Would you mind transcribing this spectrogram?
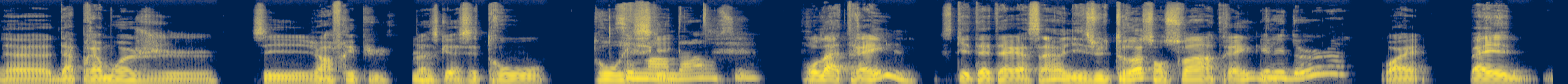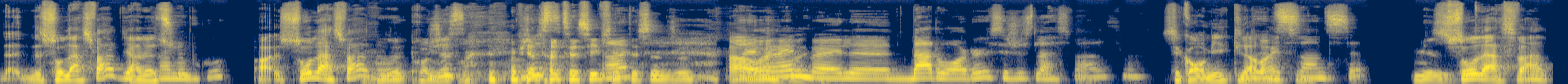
euh, d'après moi, je, c'est, j'en ferai plus. Parce que c'est trop, trop C'est risqué. demandant aussi. Pour la trail, ce qui est intéressant, les ultras sont souvent en trail. Il y a les deux, là? Ouais. Ben, euh, sur l'asphalte, il y en Il y en a-tu? a beaucoup. Ah, sur l'asphalte? Ouais. Notre premier Juste- première juste- tentative, ouais. c'était ça, nous autres. Ah Mais ouais? Même ouais. ben, le Badwater, c'est juste l'asphalte. là. C'est combien de kilomètres? ça? 217. 1000, Sur l'asphalte?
